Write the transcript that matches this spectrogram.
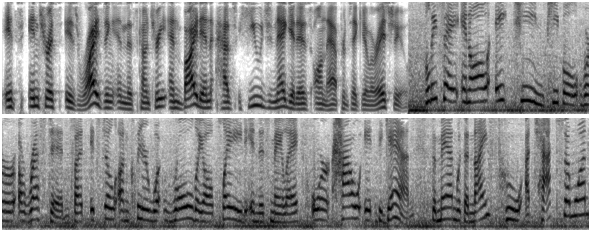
Its interest is rising in this country and Biden has huge negatives on that particular issue. Police say in all 18 people were arrested, but it's still unclear what role they all played in this melee or how it began. The man with a knife who attacked someone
